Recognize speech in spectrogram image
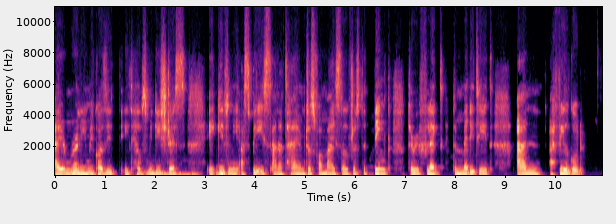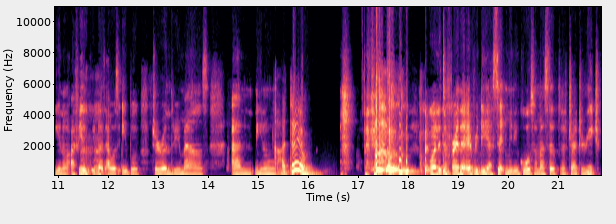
i am running because it it helps me de-stress. It gives me a space and a time just for myself just to think to reflect to meditate. And i feel good you know i feel mm-hmm. good that i was able to run three miles and you know god damn. I can I go a little further every day. I set many goals for myself to try to reach.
